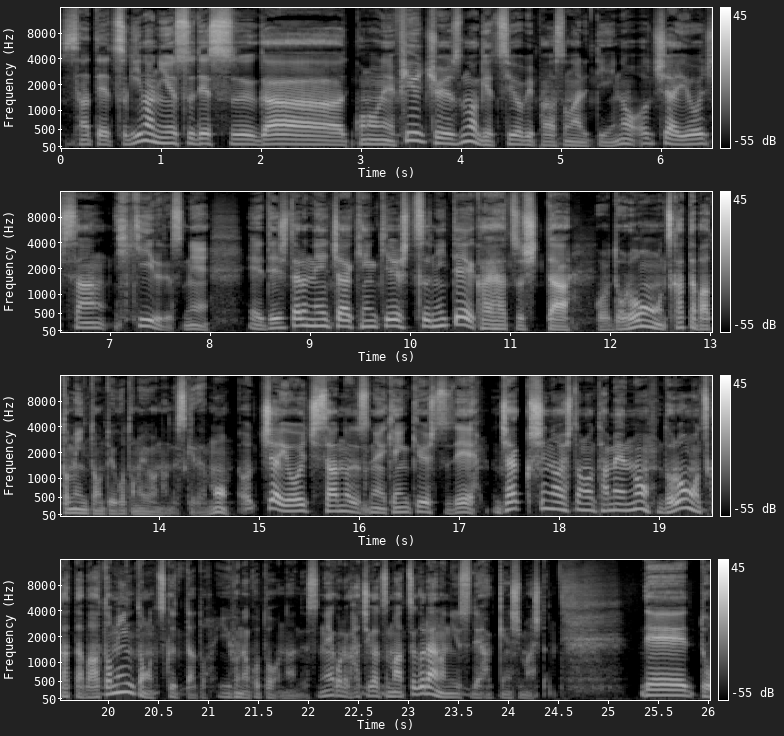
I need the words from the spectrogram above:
さて次のニュースですが、このね、フューチューズの月曜日パーソナリティの落合陽一さん率いるですね、デジタルネイチャー研究室にて開発したドローンを使ったバドミントンということのようなんですけれども、落合陽一さんのですね、研究室で弱視の人のためのドローンを使ったバドミントンを作ったというふうなことなんですね。これが8月末ぐらいのニュースで発見しました。で、ど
